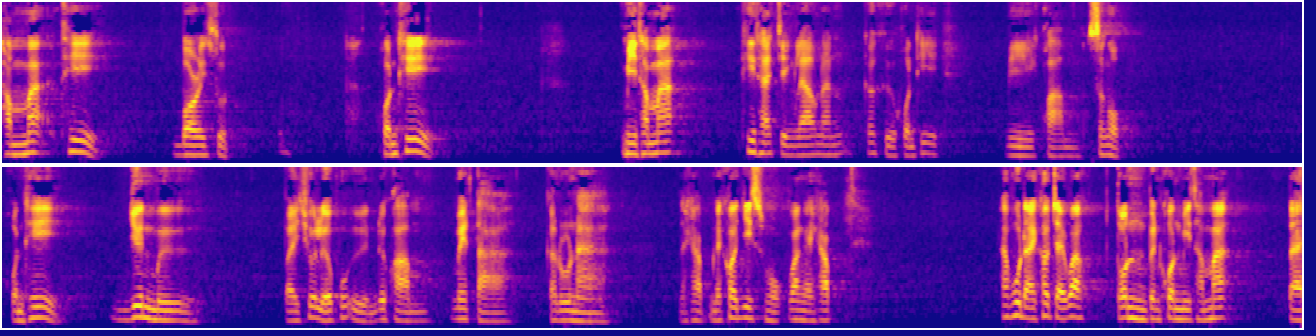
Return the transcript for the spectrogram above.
ธรรมะที่บริสุทธิ์ คนที่มีธรรมะ ที่แท้จริงแล้วนั้นก็คือคนที่มีความสงบ คนที่ยื่นมือไปช่วยเหลือผู้อื่นด้วยความเมตตากรุณานะครับ ในข้อ 26 ว่าไงครับ ถ้าผู้ใดเข้าใจว่าตนเป็นคนมีธรรมะ แต่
